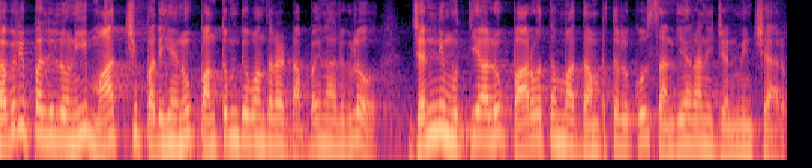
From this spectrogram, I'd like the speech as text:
కవిరిపల్లిలోని మార్చి పదిహేను పంతొమ్మిది వందల డెబ్బై నాలుగులో జన్ని ముత్యాలు పార్వతమ్మ దంపతులకు సంధ్యారాణి జన్మించారు.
